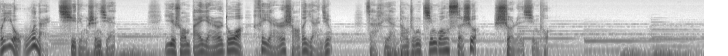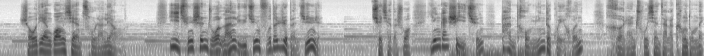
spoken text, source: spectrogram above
唯有吴乃气定神闲，一双白眼而多、黑眼而少的眼睛，在黑暗当中金光四射，摄人心魄。手电光线猝然亮了。一群身着蓝绿军服的日本军人，确切地说，应该是一群半透明的鬼魂，赫然出现在了坑洞内。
